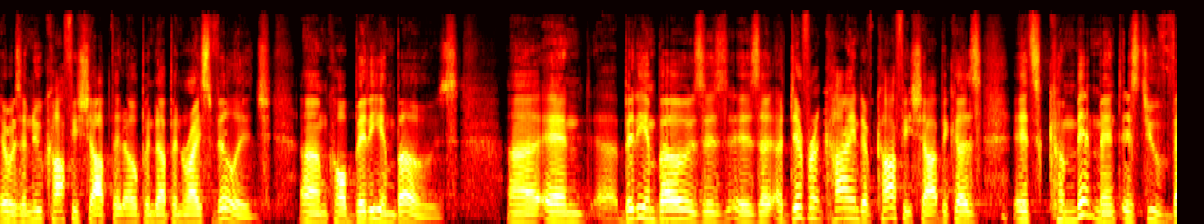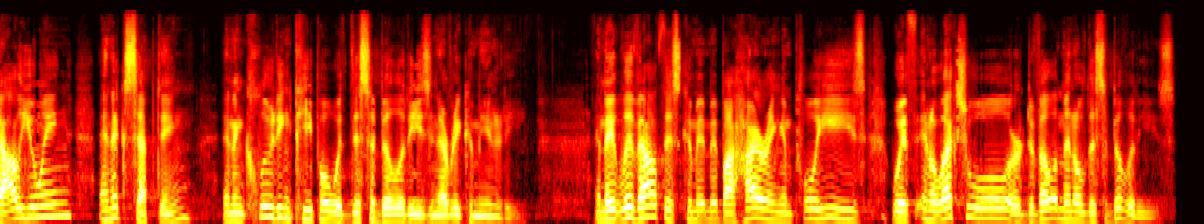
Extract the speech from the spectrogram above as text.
there was a new coffee shop that opened up in Rice Village um, called Bitty and Beau's. Uh, and uh, Bitty and Beau's is, is a, a, different kind of coffee shop because its commitment is to valuing and accepting and including people with disabilities in every community. And they live out this commitment by hiring employees with intellectual or developmental disabilities.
